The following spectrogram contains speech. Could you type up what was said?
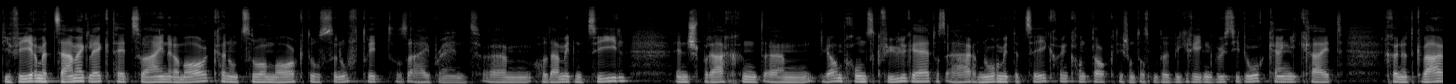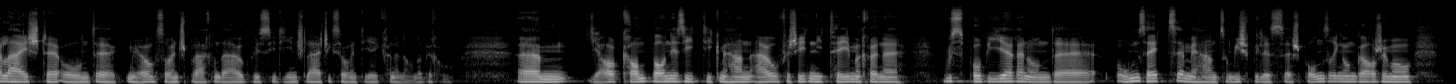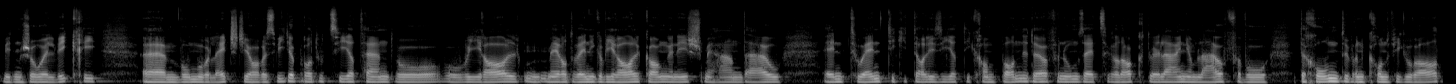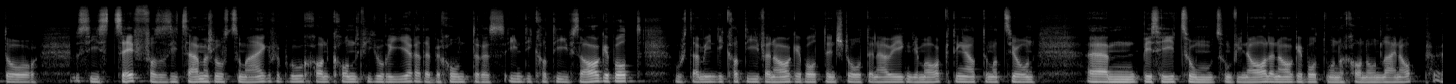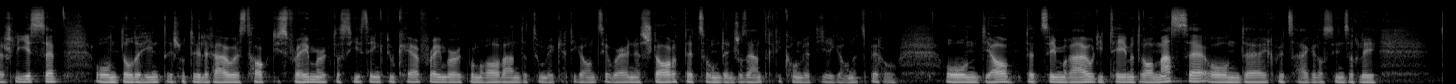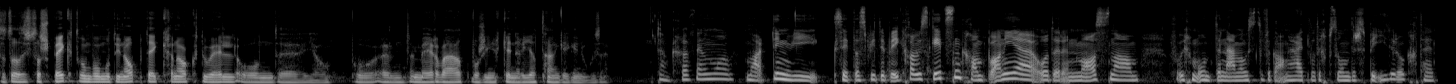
die Firmen zusammengelegt hat zu einer Marke und so am Markt draussen auftritt als ein Brand. Ähm, halt auch mit dem Ziel, entsprechend ähm, ja, dem Kunden das Gefühl geben, dass er nur mit der CK in Kontakt ist und dass man dort wirklich eine gewisse Durchgängigkeit können gewährleisten und äh, ja, so entsprechend auch gewisse Dienstleistungsorientierung können anbekommen. Ähm, ja, kampagnenseitig, wir haben auch verschiedene Themen können ausprobieren und äh, umsetzen. Wir haben zum Beispiel ein Sponsoring-Engagement mit dem Joel Vicky, ähm, wo wir letztes Jahr ein Video produziert haben, wo, wo viral, mehr oder weniger viral gegangen ist. Wir haben auch end-to-end digitalisierte Kampagnen dürfen umsetzen, gerade aktuell eine am Laufen, wo der Kunde über einen Konfigurator sein CEF, also sein Zusammenschluss zum Eigenverbrauch, kann konfigurieren. Dann bekommt er ein indikatives Angebot. Aus diesem indikativen Angebot entsteht dann auch irgendeine Marketingautomation ähm, bis hin zum, zum finalen Angebot, das man online abschließen kann. Und dahinter ist natürlich auch ein taktisches Framework, das Think to Care Framework, das wir anwenden, um wirklich die ganze Awareness zu starten, um dann schlussendlich die Konvertierung anzubekommen. Und ja, dort sind wir auch die Themen dran messen und äh, ich würde sagen, das sind so ein bisschen das ist das Spektrum, das wir abdecken aktuell und äh, ja, wo ähm, einen Mehrwert wahrscheinlich generiert haben gegen außen. Danke vielmals. Martin, wie sieht das bei der BKW? Gibt es eine Kampagne oder eine Massnahme von eurem Unternehmen aus der Vergangenheit, die dich besonders beeindruckt hat?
